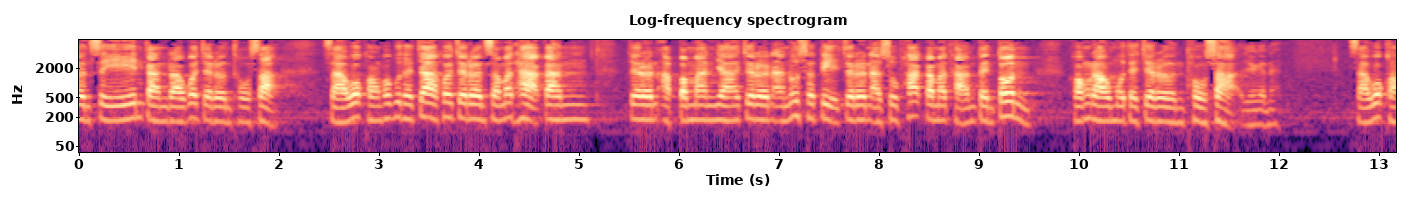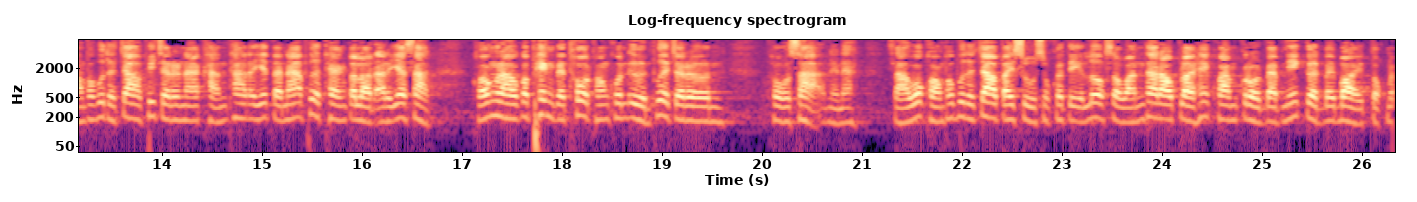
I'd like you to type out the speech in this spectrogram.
ริญศีลกันเราก็เจริญโทสะสาวกของพระพุทธเจ้าก็เจริญสมถะกันเจริญอัปปมัญญาเจริญอนุสติ เจริญอสุภกรรมฐานเป็นต้นของเราโมแต่เจริญโทสะอย่างนี้นะสาวกของพระพุทธเจ้าพิจารณาขันธ์ธาตุอายตนะเพื่อแทงตลอดอริยสัจของเราก็เพ่งแต่โทษของคนอื่นเพื่อเจริญโทสะเนี่ยนะ สาวกของพระพุทธเจ้าไปสู่สุคติโลกสวรรค์ถ้าเราปล่อยให้ความโกรธแบบนี้เกิดบ่อยๆ ตกน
